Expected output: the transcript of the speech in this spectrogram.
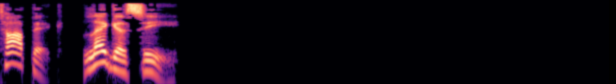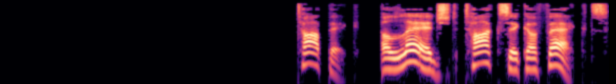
Topic: Legacy. Topic: Alleged toxic effects.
